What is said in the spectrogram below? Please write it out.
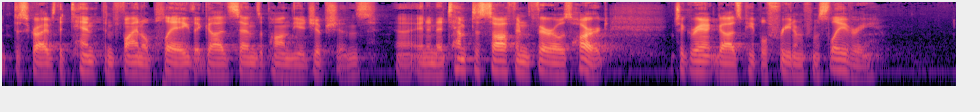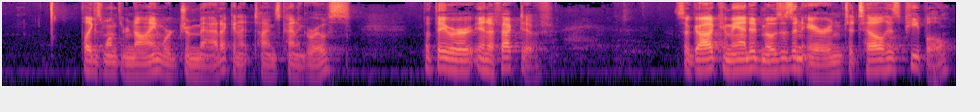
It describes the tenth and final plague that God sends upon the Egyptians uh, in an attempt to soften Pharaoh's heart to grant God's people freedom from slavery. Plagues 1 through 9 were dramatic and at times kind of gross, but they were ineffective. So God commanded Moses and Aaron to tell his people,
